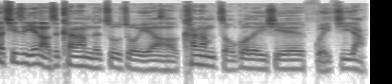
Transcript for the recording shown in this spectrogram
那其实严老师看他们的著作也好，看他们走过的一些轨迹啊。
